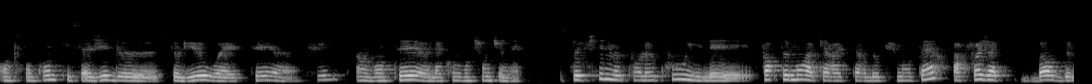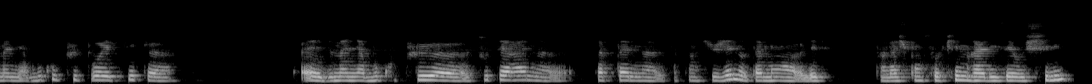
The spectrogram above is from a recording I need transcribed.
on se rend compte qu'il s'agit de ce lieu où a été inventée la Convention de Genève ce film, pour le coup, il est fortement à caractère documentaire. Parfois, j'aborde de manière beaucoup plus poétique euh, et de manière beaucoup plus euh, souterraine euh, certains sujets, notamment les. Là, je pense au film réalisé au Chili,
